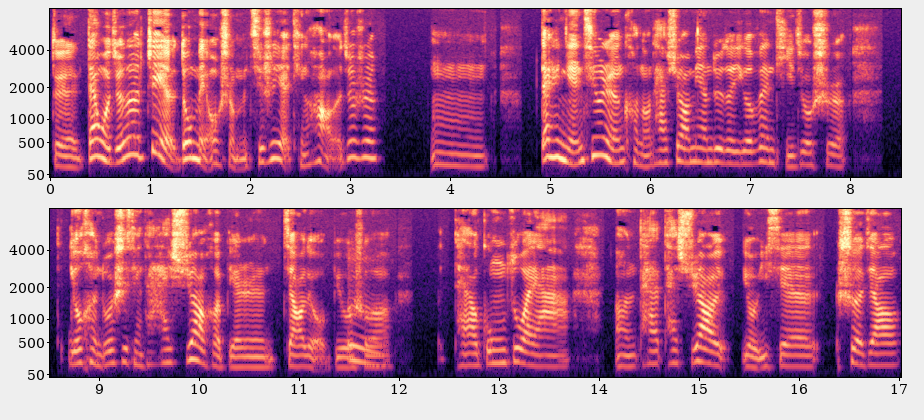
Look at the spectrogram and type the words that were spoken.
对，但我觉得这也都没有什么，其实也挺好的。就是，嗯。但是年轻人可能他需要面对的一个问题就是，有很多事情他还需要和别人交流，比如说他要工作呀，嗯，他他需要有一些社交。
